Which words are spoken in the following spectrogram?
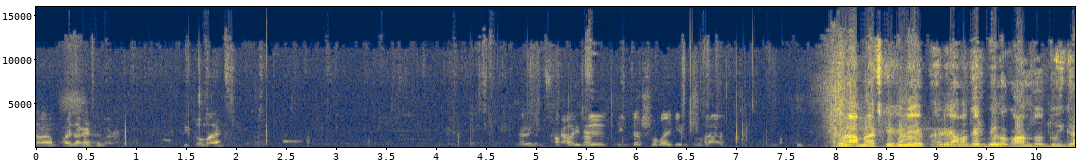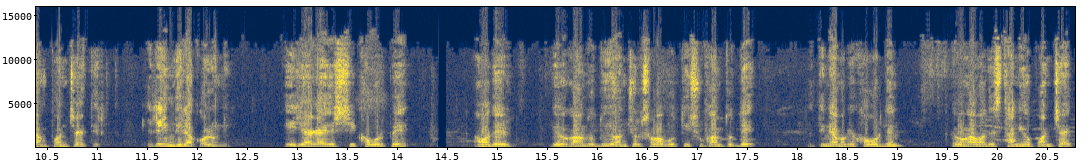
না ভয় দেখাইতে পারে। বিক্রমায় সকালে তিনটার সময় কিন্তু হ্যাঁ? ধরুন আমরা আজকে এখানে আরে, আমাদের বিবেকানন্দ দুই গ্রাম পঞ্চায়েতের এটা ইন্দিরা কলোনি। এই জায়গায় এসেছি খবর পেয়ে আমাদের বিবেকানন্দ দুই অঞ্চল সভাপতি সুকান্ত দে তিনি আমাকে খবর দেন। এবং আমাদের স্থানীয় পঞ্চায়েত,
